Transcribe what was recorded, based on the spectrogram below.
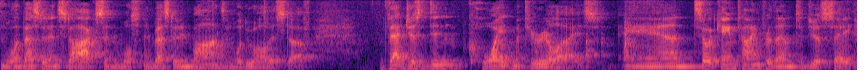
we'll invest it in stocks and we'll invest it in bonds and we'll do all this stuff. That just didn't quite materialize. And so it came time for them to just say,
